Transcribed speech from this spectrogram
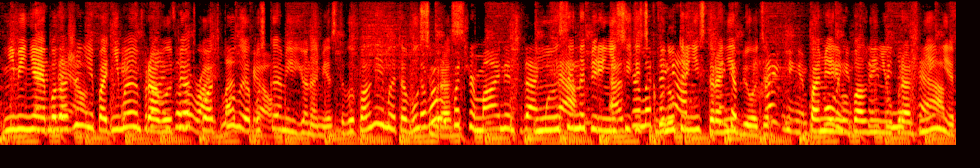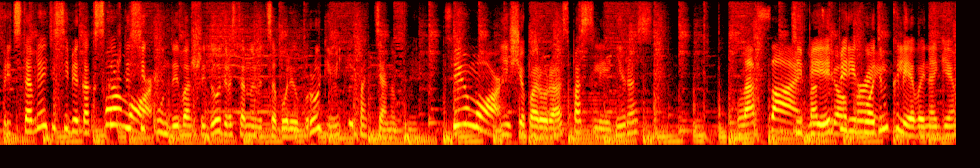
Не меняя положение, поднимаем правую пятку от пола и опускаем ее на место. Выполняем это 8 раз. Мысленно перенеситесь к внутренней стороне бедер. По мере выполнения упражнения представляйте себе, как с каждой секундой ваши бедра становятся более упругими и подтянутыми. Еще пару раз, последний раз. Теперь переходим к левой ноге.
